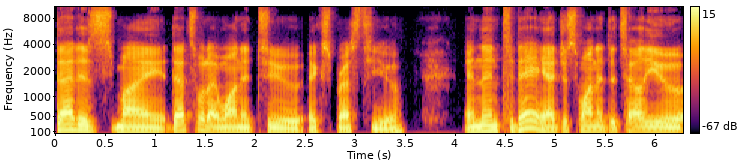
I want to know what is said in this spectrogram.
that is my, that's what I wanted to express to you. And then today, I just wanted to tell you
